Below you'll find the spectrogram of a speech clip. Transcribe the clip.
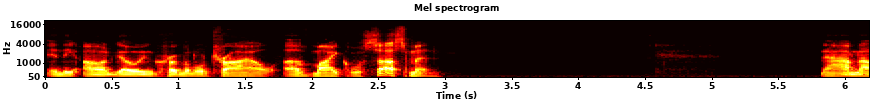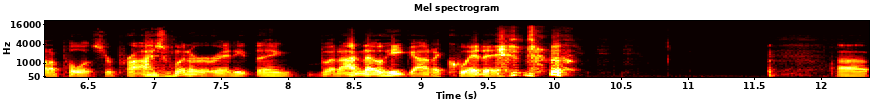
in the ongoing criminal trial of Michael Sussmann. Now, I'm not a Pulitzer Prize winner or anything, but I know he got acquitted. uh,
